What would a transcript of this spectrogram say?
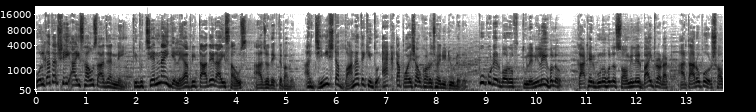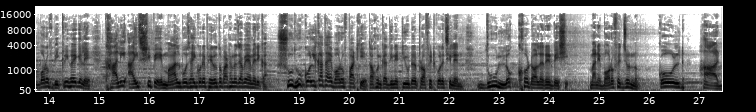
কলকাতার সেই আইস হাউস আজ আর নেই, কিন্তু চেন্নাই গেলে আপনি তাদের আইস হাউস আজও দেখতে পাবেন। আর জিনিসটা বানাতে কিন্তু একটা পয়সাও খরচ হয়নি টিউডারের। পুকুরের বরফ তুলে নিলেই হলো। কাঠের গুঁড়ো হলো সমিলের বাই প্রোডাক্ট আর তার উপর সব বরফ বিক্রি হয়ে গেলে খালি আইস শিপে মাল বোঝাই করে ফেরত পাঠানো যাবে আমেরিকা। শুধু কলকাতায় বরফ পাঠিয়ে তখনকার দিনে টিউডার প্রফিট করেছিলেন দু লক্ষ ডলারের বেশি। মানে বরফের জন্য কোল্ড হার্ড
